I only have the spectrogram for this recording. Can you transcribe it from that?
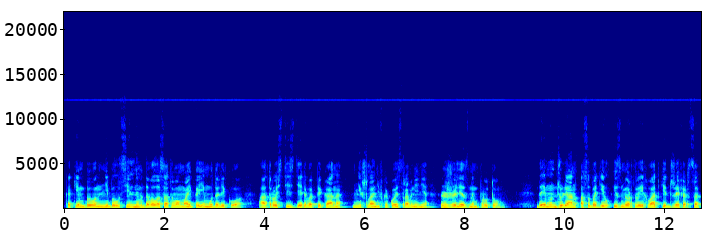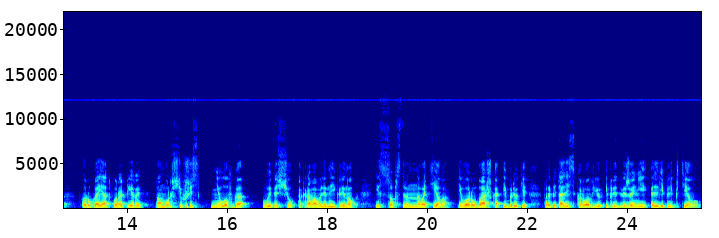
Каким бы он ни был сильным, до волосатого майка ему далеко, а трость из дерева пекана не шла ни в какое сравнение с железным прутом. Дэймон Джулиан освободил из мертвой хватки Джефферса рукоятку рапиры, поморщившись, неловко вытащил окровавленный клинок из собственного тела. Его рубашка и брюки пропитались кровью и при движении липли к телу.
